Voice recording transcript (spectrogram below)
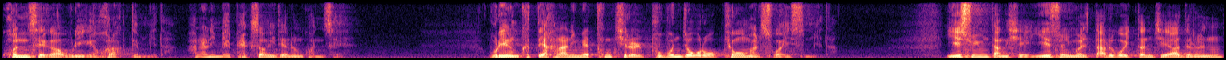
권세가 우리에게 허락됩니다. 하나님의 백성이 되는 권세. 우리는 그때 하나님의 통치를 부분적으로 경험할 수가 있습니다. 예수님 당시에 예수님을 따르고 있던 제 아들은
